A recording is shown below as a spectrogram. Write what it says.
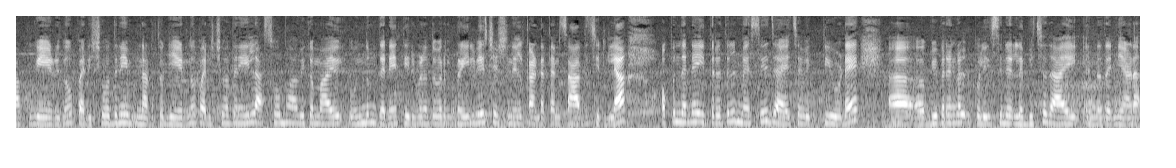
ആക്കുകയായിരുന്നു. പരിശോധനയും നടത്തുകയായിരുന്നു. പരിശോധനയിൽ അസ്വാഭാവികമായി ഒന്നും തന്നെ തിരുവനന്തപുരം റെയിൽവേ സ്റ്റേഷനിൽ കണ്ടെത്താൻ സാധിച്ചിട്ടില്ല. ഒപ്പം തന്നെ ഇത്തരത്തിൽ മെസ്സേജ് അയച്ച വ്യക്തിയുടെ വിവരങ്ങൾ പോലീസിന് ലഭിച്ചതായി എന്ന് തന്നെയാണ്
